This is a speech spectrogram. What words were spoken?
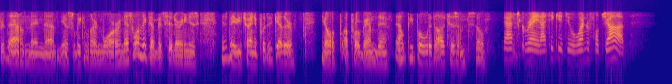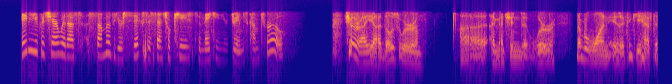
for them, and um, you know, so we can learn more. And that's one of the things I'm considering is is maybe trying to put together, you know, a, a program to help people with autism. So that's great. I think you do a wonderful job. Maybe you could share with us some of your six essential keys to making your dreams come true. Sure. I uh, those were uh, I mentioned were number one is I think you have to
